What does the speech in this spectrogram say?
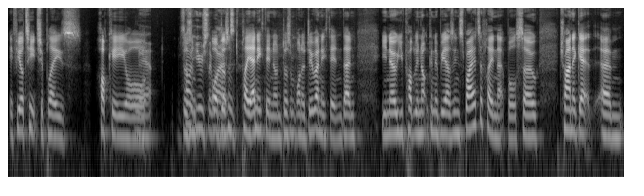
If your teacher plays hockey or Yeah. doesn't or works. doesn't play anything or doesn't want to do anything, then you know you're probably not going to be as inspired to play netball. So trying to get um,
